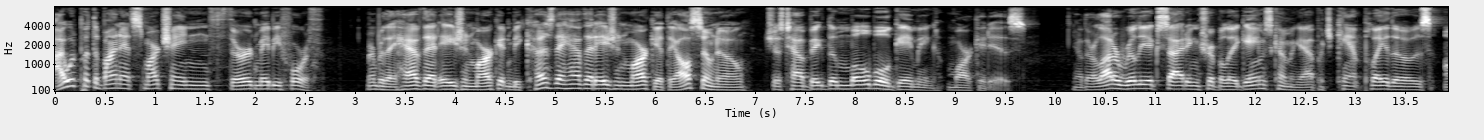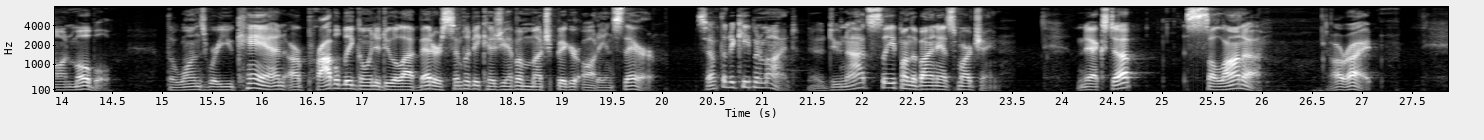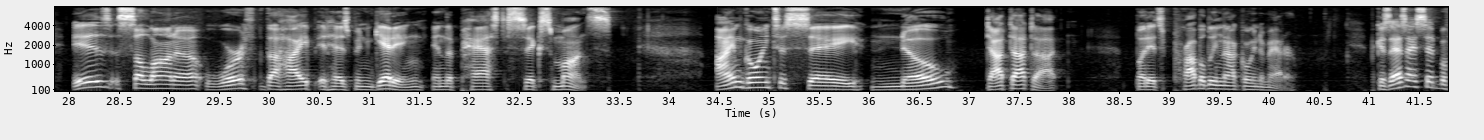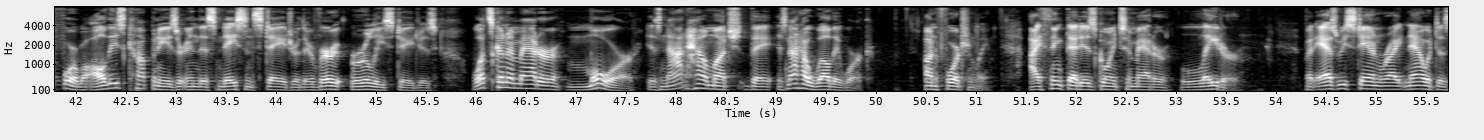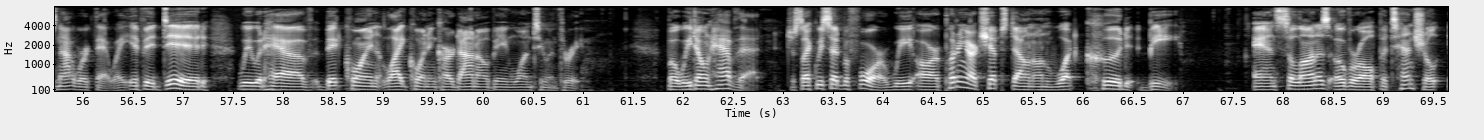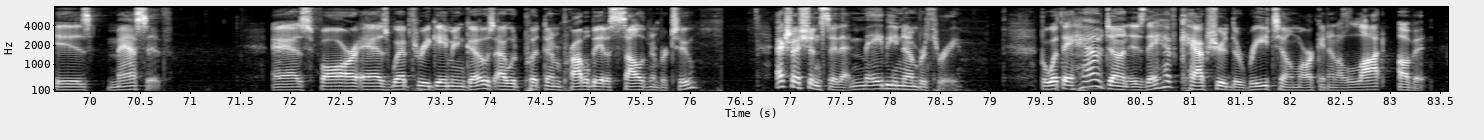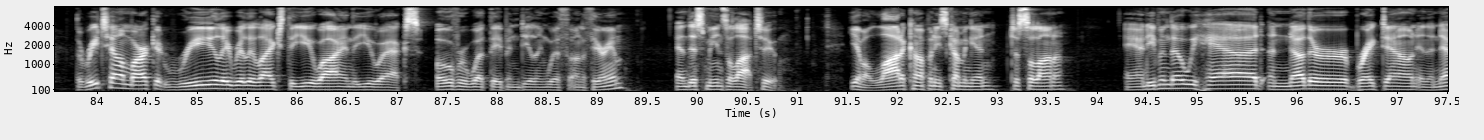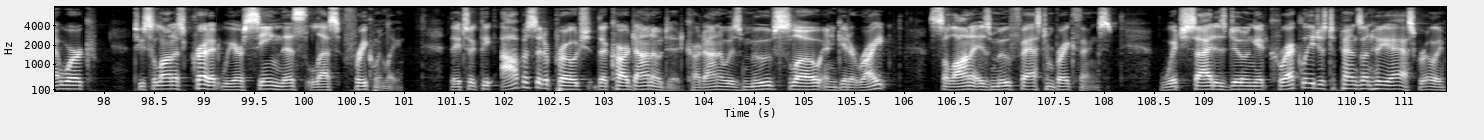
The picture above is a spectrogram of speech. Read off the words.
I would put the Binance Smart Chain third, maybe fourth. Remember, they have that Asian market, and because they have that Asian market, they also know just how big the mobile gaming market is. Now, there are a lot of really exciting AAA games coming out, but you can't play those on mobile. The ones where you can are probably going to do a lot better simply because you have a much bigger audience there. Something to keep in mind. Do not sleep on the Binance Smart Chain. Next up, Solana. All right. Is Solana worth the hype it has been getting in the past six months? I'm going to say no, dot, dot, dot, but it's probably not going to matter. Because as I said before, while all these companies are in this nascent stage or they're very early stages, what's going to matter more is not how much they is not how well they work. Unfortunately, I think that is going to matter later but as we stand right now, it does not work that way. If it did, we would have Bitcoin, Litecoin, and Cardano being one, two, and three. But we don't have that. Just like we said before, we are putting our chips down on what could be. And Solana's overall potential is massive. As far as Web3 gaming goes, I would put them probably at a solid number two. Actually, I shouldn't say that, maybe number three. But what they have done is they have captured the retail market and a lot of it. The retail market really, really likes the UI and the UX over what they've been dealing with on Ethereum. And this means a lot too. You have a lot of companies coming in to Solana. And even though we had another breakdown in the network, to Solana's credit, we are seeing this less frequently. They took the opposite approach that Cardano did. Cardano is move slow and get it right. Solana is move fast and break things. Which side is doing it correctly just depends on who you ask, really.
